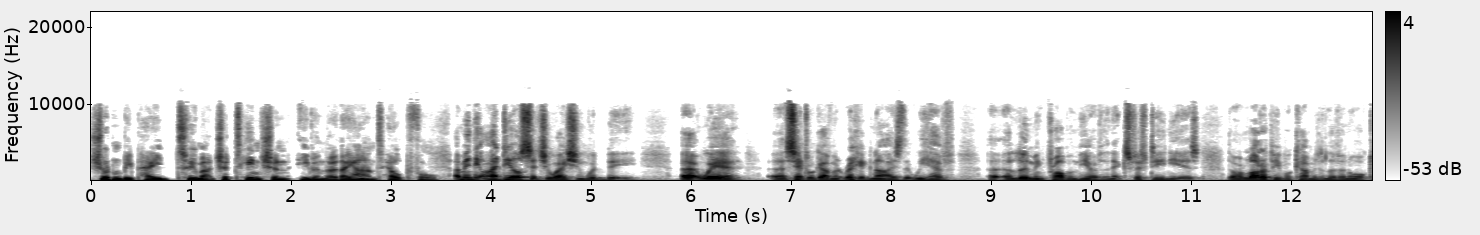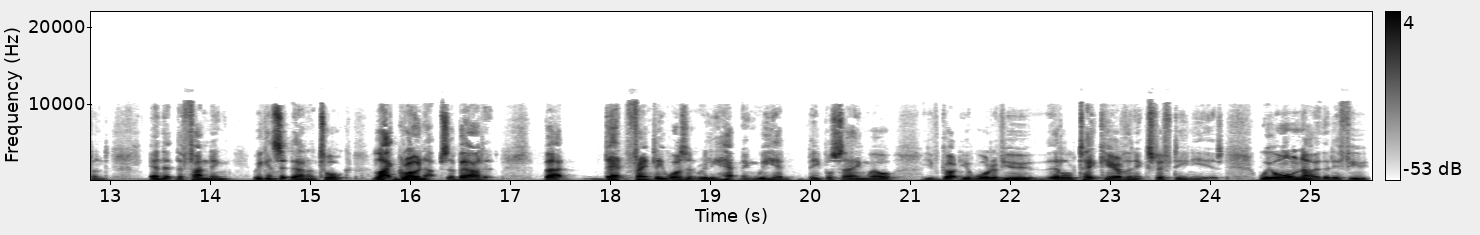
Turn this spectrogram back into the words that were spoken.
shouldn't be paid too much attention, even though they aren't helpful. I mean, the ideal situation would be uh, where uh, central government recognise that we have a, a, looming problem here over the next 15 years. There are a lot of people coming to live in Auckland, and that the funding, we can sit down and talk like grown ups about it. But that frankly wasn't really happening. We had people saying, well, you've got your Waterview, that'll take care of the next 15 years. We all know that if you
